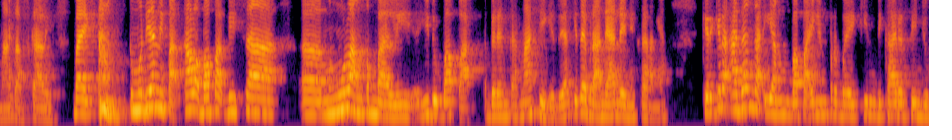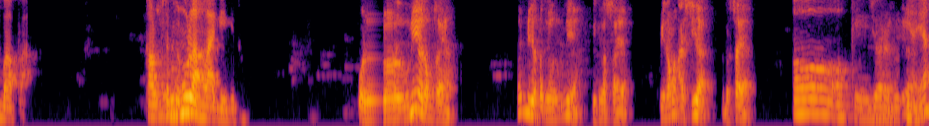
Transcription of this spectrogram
mantap sekali. Baik, kemudian nih Pak, kalau Bapak bisa uh, mengulang kembali hidup Bapak, bereinkarnasi gitu ya, kita berandai-andai nih sekarang ya. Kira-kira ada nggak yang Bapak ingin perbaikin di karir tinju Bapak? Kalau bisa mengulang lagi gitu. Wah, juara dunia dong saya. Saya bisa dapat juara dunia di kelas saya. Finaman Asia, menurut saya. Oh, oke, okay. juara iya. dunia ya.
